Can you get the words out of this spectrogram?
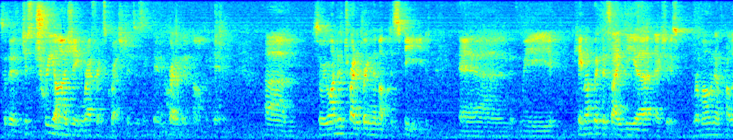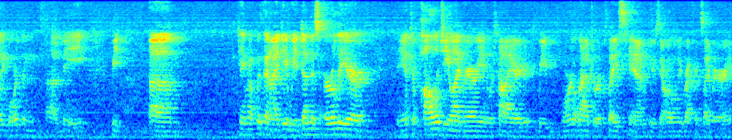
so they're just triaging reference questions is incredibly complicated. Um, so we wanted to try to bring them up to speed. And we came up with this idea, actually it's Ramona probably more than uh, me. We um, came up with an idea, we had done this earlier, the anthropology librarian retired, we weren't allowed to replace him, he was our only reference librarian.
